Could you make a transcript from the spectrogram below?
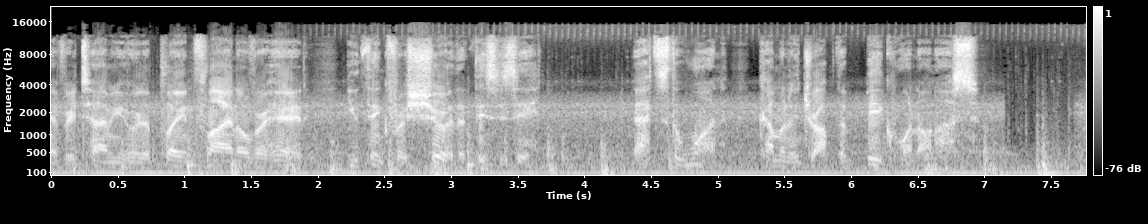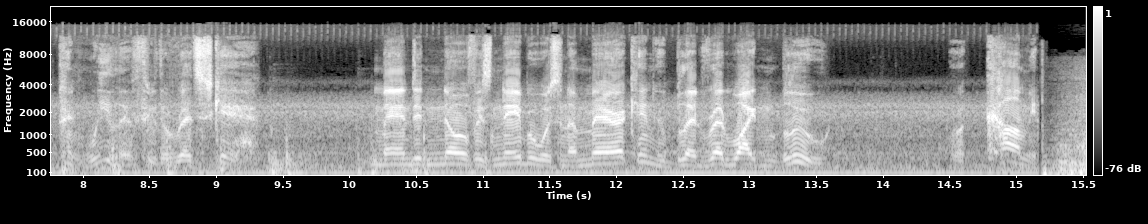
Every time you heard a plane flying overhead, you'd think for sure that this is it. That's the one coming to drop the big one on us. And we lived through the Red Scare. Man didn't know if his neighbor was an American who bled red, white, and blue, or a communist.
